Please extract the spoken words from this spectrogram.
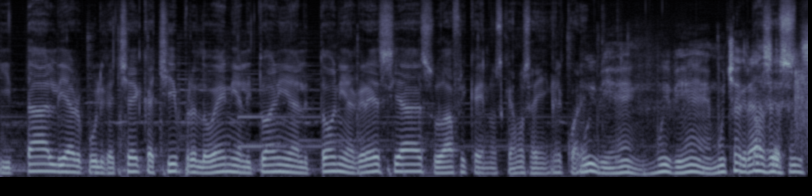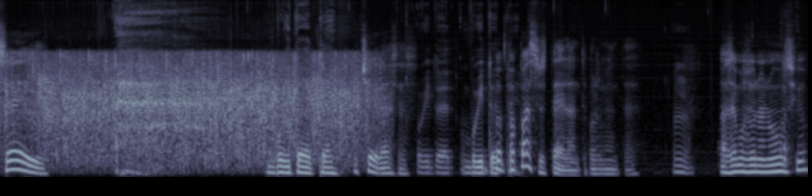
Italia, República Checa, Chipre, Eslovenia, Lituania, Letonia, Grecia, Sudáfrica y nos quedamos ahí en el 40. Muy bien, muy bien. Muchas gracias, Entonces- Sensei. Un poquito de té. Muchas gracias. Un poquito de, un poquito de Pa- té. pa- Pase usted adelante, por mientras. Mm. Hacemos un anuncio.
